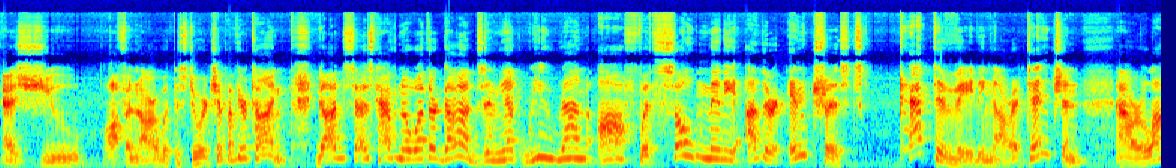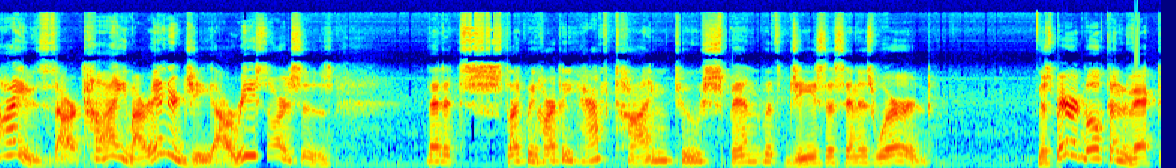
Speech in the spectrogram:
as you often are with the stewardship of your time. God says, Have no other gods, and yet we run off with so many other interests captivating our attention, our lives, our time, our energy, our resources, that it's like we hardly have time to spend with Jesus and His Word. The Spirit will convict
